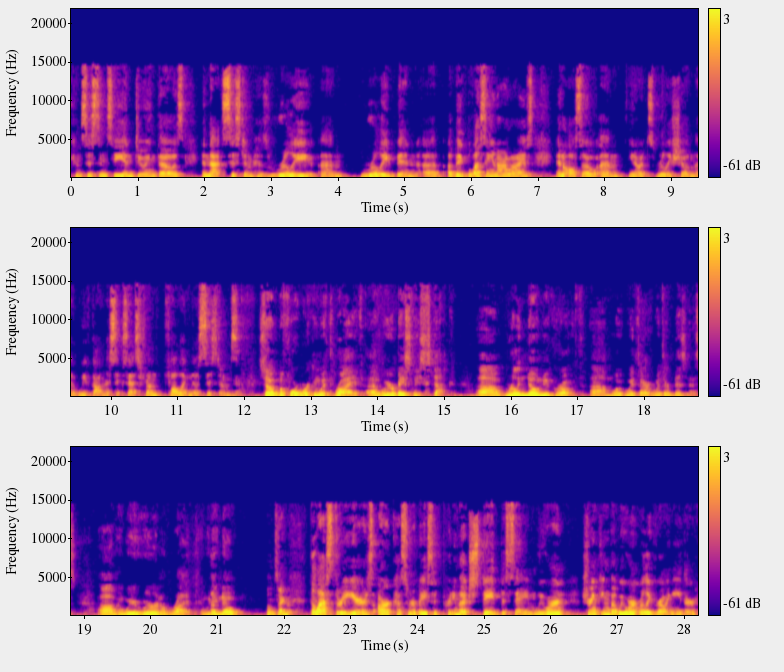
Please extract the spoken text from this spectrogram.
consistency in doing those and that system has really, um, really been a, a, big blessing in our lives. And also, um, you know, it's really shown that we've gotten the success from following those systems. Yeah. So before working with Thrive, uh, we were basically stuck. Um, really, no new growth um, with, with, our with our business, um, and we, we were in a rut, and we didn't know Oh, sorry. The last three years, our customer base had pretty much stayed the same. We weren't shrinking, but we weren't really growing either.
